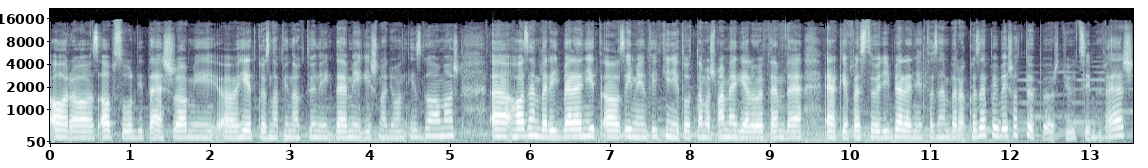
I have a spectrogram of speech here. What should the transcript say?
arra az abszurditásra, ami hétköznapinak tűnik, de mégis nagyon izgalmas. Ha az ember így belenyit, az imént így kinyitottam, most már megjelöltem, de elképesztő, hogy így belenyit az ember a közepébe, és a Töpörtyű című vers,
